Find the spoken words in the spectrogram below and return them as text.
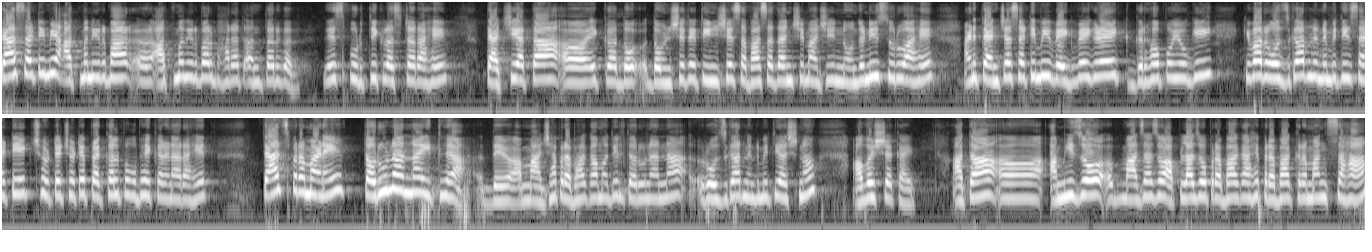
त्यासाठी मी आत्मनिर्भर आत्मनिर्भर भारत अंतर्गत जे स्फूर्ती क्लस्टर आहे त्याची आता एक दो दोनशे ते तीनशे सभासदांची माझी नोंदणी सुरू आहे आणि त्यांच्यासाठी मी वेगवेगळे गृहोपयोगी किंवा रोजगार निर्मितीसाठी एक छोटे छोटे प्रकल्प उभे करणार आहेत. त्याचप्रमाणे तरुणांना इथल्या दे माझ्या प्रभागामधील तरुणांना रोजगार निर्मिती असणं आवश्यक आहे. आता आम्ही जो माझा जो आपला जो प्रभाग आहे प्रभाग क्रमांक सहा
